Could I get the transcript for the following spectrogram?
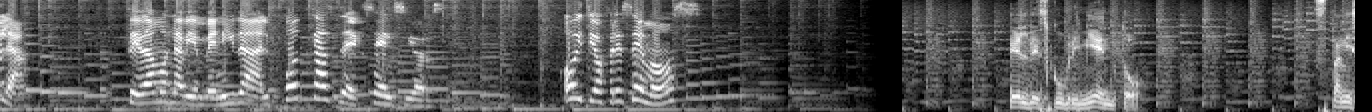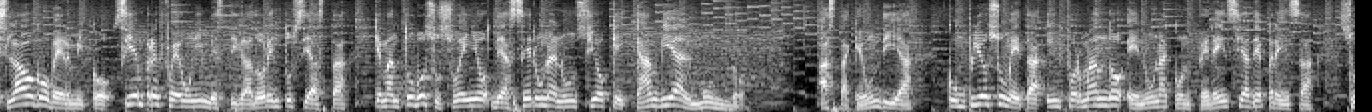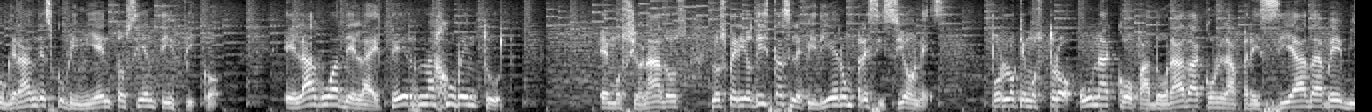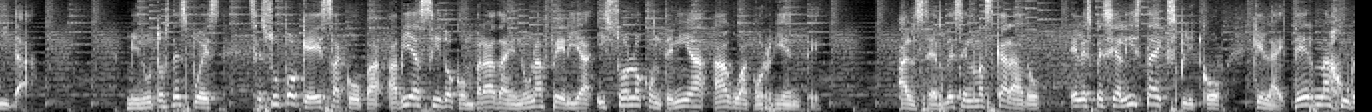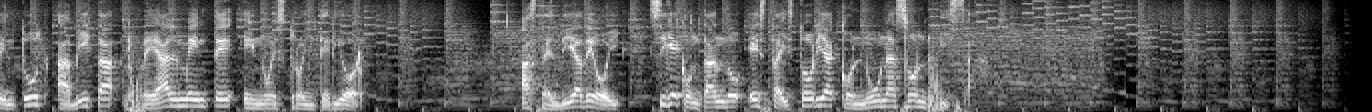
Hola, te damos la bienvenida al podcast de Excelsior. Hoy te ofrecemos... El descubrimiento. Stanislao Gobérmico siempre fue un investigador entusiasta que mantuvo su sueño de hacer un anuncio que cambie al mundo. Hasta que un día cumplió su meta informando en una conferencia de prensa su gran descubrimiento científico el agua de la eterna juventud. Emocionados, los periodistas le pidieron precisiones, por lo que mostró una copa dorada con la preciada bebida. Minutos después, se supo que esa copa había sido comprada en una feria y solo contenía agua corriente. Al ser desenmascarado, el especialista explicó que la eterna juventud habita realmente en nuestro interior hasta el día de hoy, sigue contando esta historia con una sonrisa.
